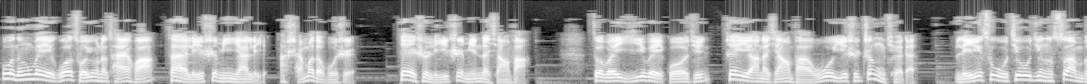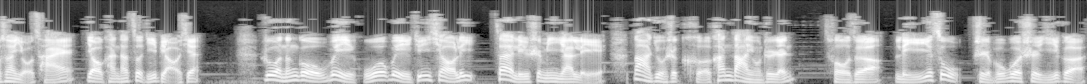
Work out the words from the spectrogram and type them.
不能为国所用的才华，在李世民眼里那，什么都不是。这是李世民的想法。作为一位国君，这样的想法无疑是正确的。李肃究竟算不算有才，要看他自己表现。若能够为国为君效力，在李世民眼里，那就是可堪大用之人。否则，李肃只不过是一个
